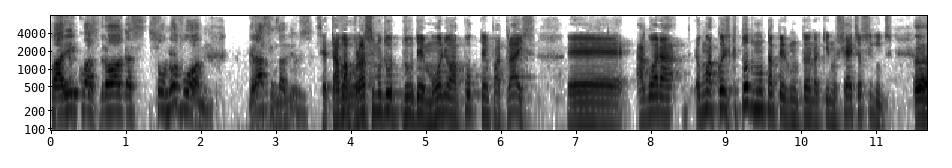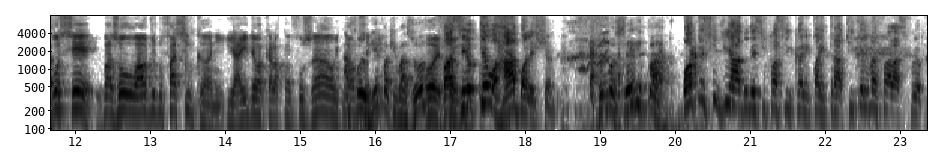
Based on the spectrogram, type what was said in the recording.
parei com as drogas, sou um novo homem. Graças a Deus. Você estava próximo do, do demônio há pouco tempo atrás. É, agora, uma coisa que todo mundo está perguntando aqui no chat é o seguinte: Ah. você vazou o áudio do Facincani e aí deu aquela confusão e Ah, tal. foi o Guipa que vazou? Foi, foi Vazei o o teu rabo, Alexandre. Foi você, Guipa? Bota esse viado desse Facincani para entrar aqui que ele vai falar se foi passei.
